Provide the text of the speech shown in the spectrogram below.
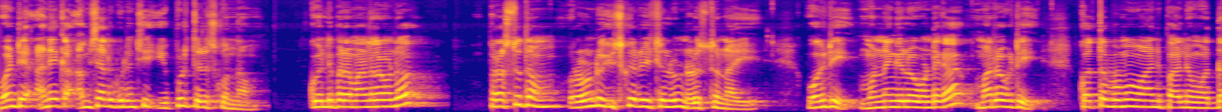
వంటి అనేక అంశాల గురించి ఇప్పుడు తెలుసుకుందాం. కొల్లిపర మండలంలో ప్రస్తుతం రెండు ఇసుక రీచులు నడుస్తున్నాయి. ఒకటి మున్నంగిలో ఉండగా మరొకటి కొత్త బొమ్మవాణిపాలెం వద్ద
